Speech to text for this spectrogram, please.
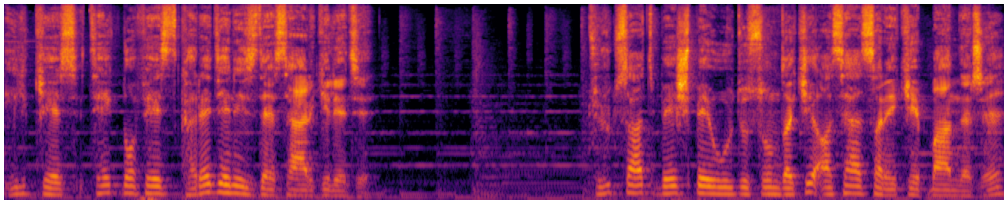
ilk kez Teknofest Karadeniz'de sergiledi. TürkSat 5B uydusundaki Aselsan ekipmanları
